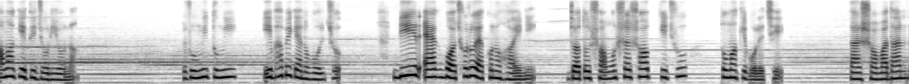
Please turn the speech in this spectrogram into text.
আমাকে এতে জড়িও না। রুমি, তুমি এভাবে কেন বলছো? বিয়ের এক বছরও এখনও হয়নি। যত সমস্যা সব কিছু তোমাকে বলেছি। তার সমাধান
